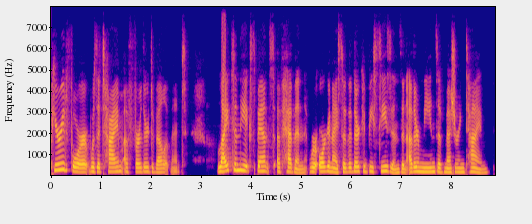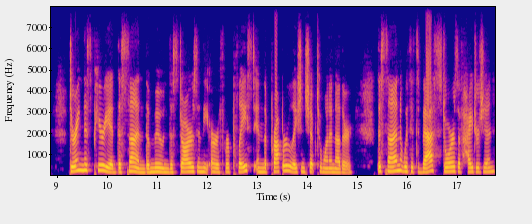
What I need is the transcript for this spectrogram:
Period 4 was a time of further development. Lights in the expanse of heaven were organized so that there could be seasons and other means of measuring time. During this period, the sun, the moon, the stars, and the earth were placed in the proper relationship to one another. The sun, with its vast stores of hydrogen,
